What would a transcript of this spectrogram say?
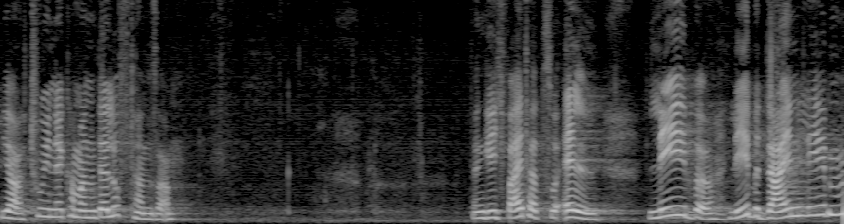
ja, Tui Neckermann und der Lufthansa. Dann gehe ich weiter zu L. Lebe, lebe dein Leben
